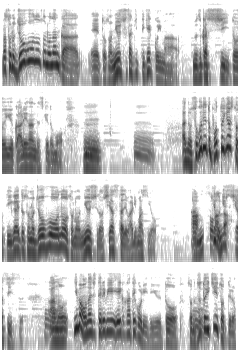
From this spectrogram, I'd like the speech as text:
まあ、その情報のそのなんか、えっ、と、その入手先って結構今、難しいというか、あれなんですけども、うん。うんうんあ、でもそこで言うと、ポッドキャストって意外とその情報のその入手のしやすさではありますよ。あ結構入手しやすいっす。う。んあの、今同じテレビ映画カテゴリーで言うと、そのずっと1位取ってる、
